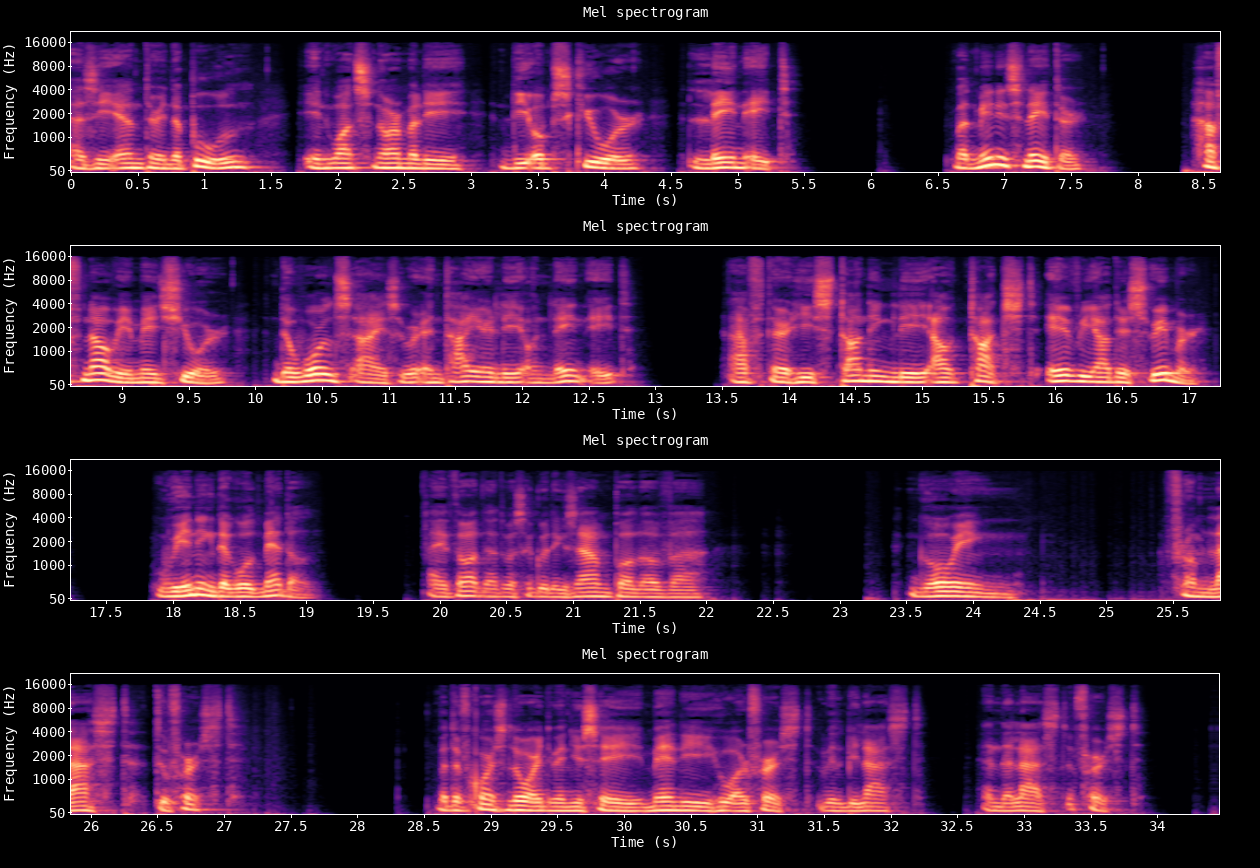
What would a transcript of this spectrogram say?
as he entered the pool in what's normally the obscure lane 8. But minutes later, Hafnaoui made sure the world's eyes were entirely on lane 8 after he stunningly outtouched every other swimmer, winning the gold medal. I thought that was a good example of uh, going from last to first. But of course, Lord, when you say many who are first will be last, and the last first,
